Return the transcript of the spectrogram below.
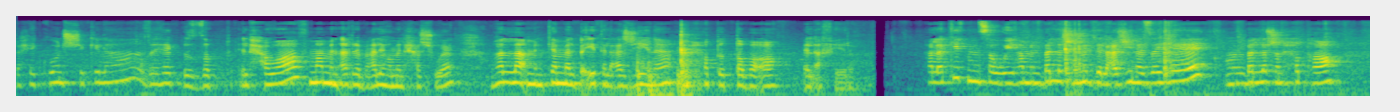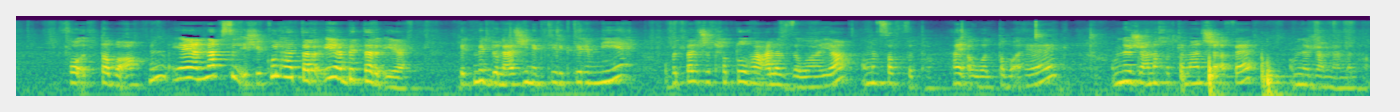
رح يكون شكلها زي هيك بالضبط. الحواف ما بنقرب عليهم الحشوة. وهلا بنكمل بقية العجينة بنحط الطبقة الأخيرة. هلا كيف بنسويها بنبلش نمد العجينة زي هيك وبنبلش نحطها فوق الطبقة. من يعني نفس الإشي كلها ترقيع بترقيع. بتمدوا العجينة كتير كتير منيح وبتبلشوا تحطوها على الزوايا وبنصفتها هاي أول طبق هيك. وبنرجع ناخذ كمان شقفة وبنرجع بنعملها.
